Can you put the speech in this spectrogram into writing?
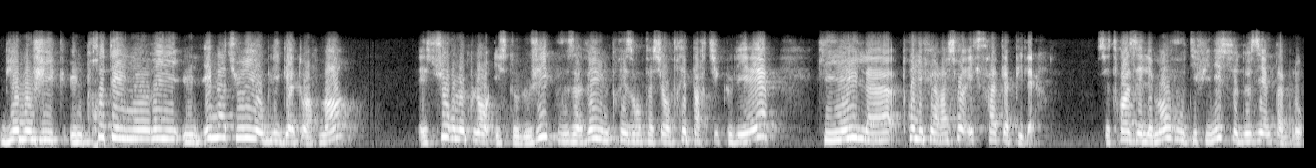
biologique, une protéinurie, une hématurie obligatoirement, et sur le plan histologique, vous avez une présentation très particulière qui est la prolifération extracapillaire. Ces trois éléments vous définissent ce deuxième tableau.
